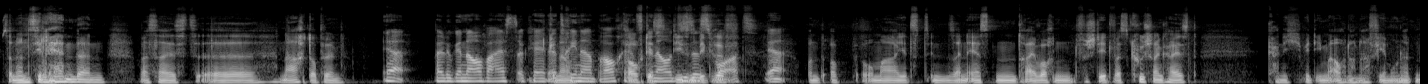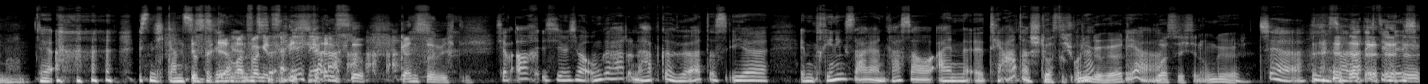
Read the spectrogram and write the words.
sondern sie lernen dann, was heißt äh, nachdoppeln Ja, weil du genau weißt, okay, der Genau. Trainer braucht jetzt Braucht genau dieses Begriff. Wort. Ja. und ob Omar jetzt in seinen ersten drei Wochen versteht, was Kühlschrank heißt, kann ich mit ihm auch noch nach vier Monaten machen. Ja, ist nicht ganz so Ist dringend. am Anfang jetzt nicht Ja. ganz, so, ganz so wichtig. Ich habe auch, ich habe mich mal umgehört und habe gehört, dass ihr im Trainingslager in Grassau ein äh, Theaterstück, Du hast dich oder? umgehört? Ja. Wo hast du dich denn umgehört? Tja, das verrate ich dir nicht.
